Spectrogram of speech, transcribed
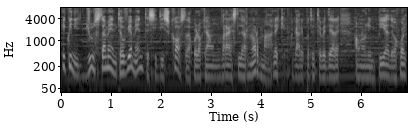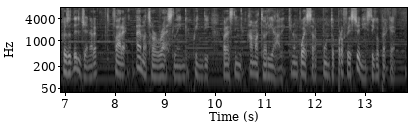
e quindi giustamente ovviamente si discosta da quello che ha un wrestler normale che magari potete vedere a un'Olimpiade o qualcosa del genere fare amateur wrestling, quindi wrestling amatoriale che non può essere appunto professionistico perché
